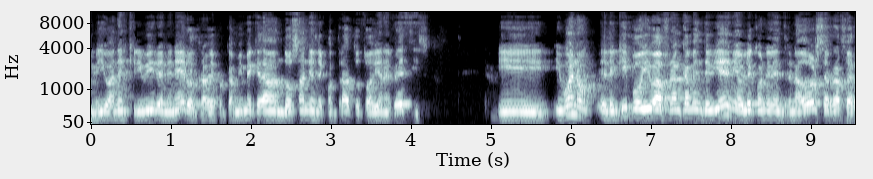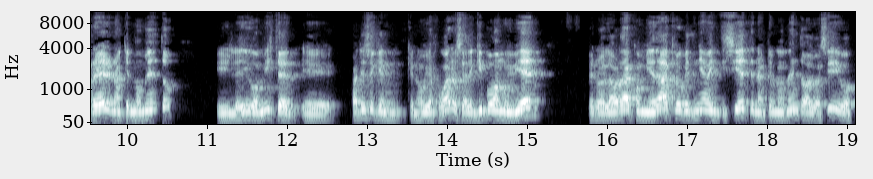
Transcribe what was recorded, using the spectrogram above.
me iban a escribir en enero otra vez, porque a mí me quedaban dos años de contrato todavía en el Betis. Y, bueno, el equipo iba francamente bien y hablé con el entrenador, Serra Ferrer, en aquel momento, y le digo, mister, eh, parece que, no voy a jugar, o sea, el equipo va muy bien, pero la verdad, con mi edad, creo que tenía 27 en aquel momento o algo así, digo,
